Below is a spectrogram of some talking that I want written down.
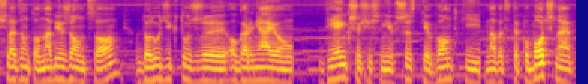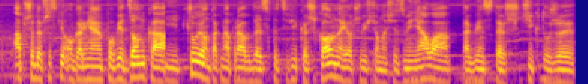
śledzą to na bieżąco, do ludzi, którzy ogarniają większość, jeśli nie wszystkie wątki, nawet te poboczne, a przede wszystkim ogarniają powiedzonka i czują tak naprawdę specyfikę szkolnej. Oczywiście ona się zmieniała, tak więc też ci, którzy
